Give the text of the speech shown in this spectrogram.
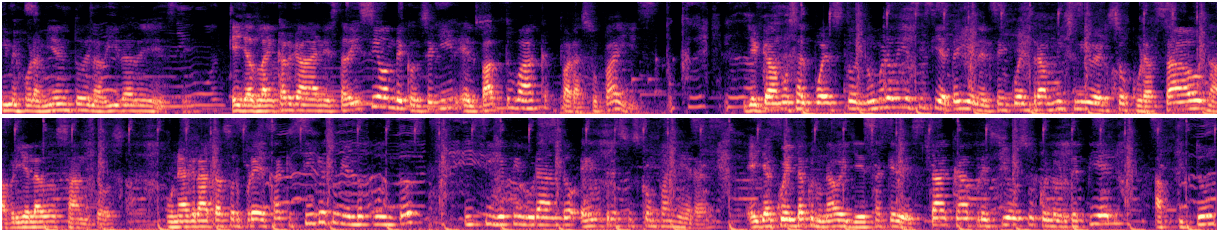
y mejoramiento de la vida de este. Ella es la encargada en esta edición de conseguir el back-to-back -back para su país. Llegamos al puesto número 17 y en él se encuentra Miss Universo Curazao Gabriela Dos Santos. Una grata sorpresa que sigue subiendo puntos y sigue figurando entre sus compañeras. Ella cuenta con una belleza que destaca, precioso color de piel, aptitud,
